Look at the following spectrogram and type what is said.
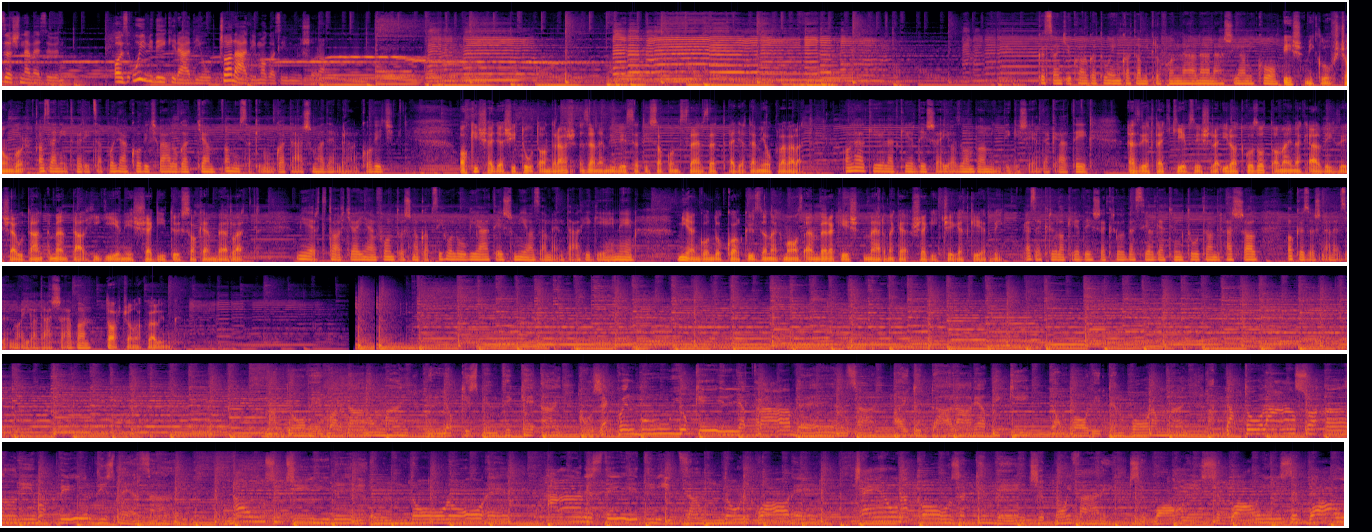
közös nevezőn. Az Újvidéki Rádió családi magazin műsora. Köszöntjük hallgatóinkat a mikrofonnál Nánási Anikó és Miklós Csongor. A zenét Verica Poljákovics válogatja, a műszaki munkatárs Mladen Brankovics. A Kishegyesi Tóth András zeneművészeti szakon szerzett egyetemi oklevelet. A lelki élet kérdései azonban mindig is érdekelték. Ezért egy képzésre iratkozott, amelynek elvégzése után mentálhigiénés segítő szakember lett. Miért tartja ilyen fontosnak a pszichológiát, és mi az a mentálhigiéné? Milyen gondokkal küzdenek ma az emberek, és mernek-e segítséget kérni? Ezekről a kérdésekről beszélgetünk Tóth Andrással a közös nevezőn mai adásában. Tartsanak velünk! boys, the boys, the boys.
